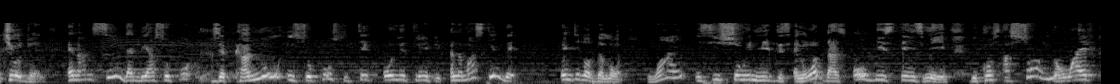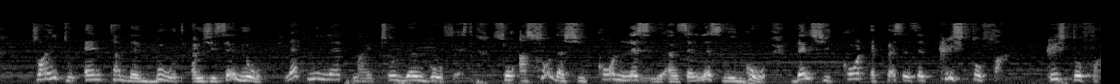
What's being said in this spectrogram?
children, and I'm seeing that they are supposed. Yes. The canoe is supposed to take only three people, and I'm asking the angel of the Lord, why is he showing me this, and what does all these things mean? Because I saw your wife trying to enter the boat, and she said, "No, let me let my children go first. So I saw that she called Leslie and said, "Leslie, go." Then she called a person and said, "Christopher." Christopher,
